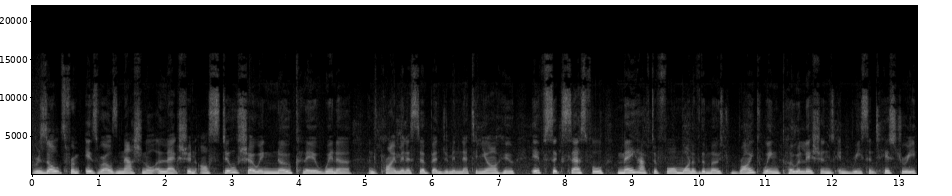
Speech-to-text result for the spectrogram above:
Results from Israel's national election are still showing no clear winner, and Prime Minister Benjamin Netanyahu, if successful, may have to form one of the most right wing coalitions in recent history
